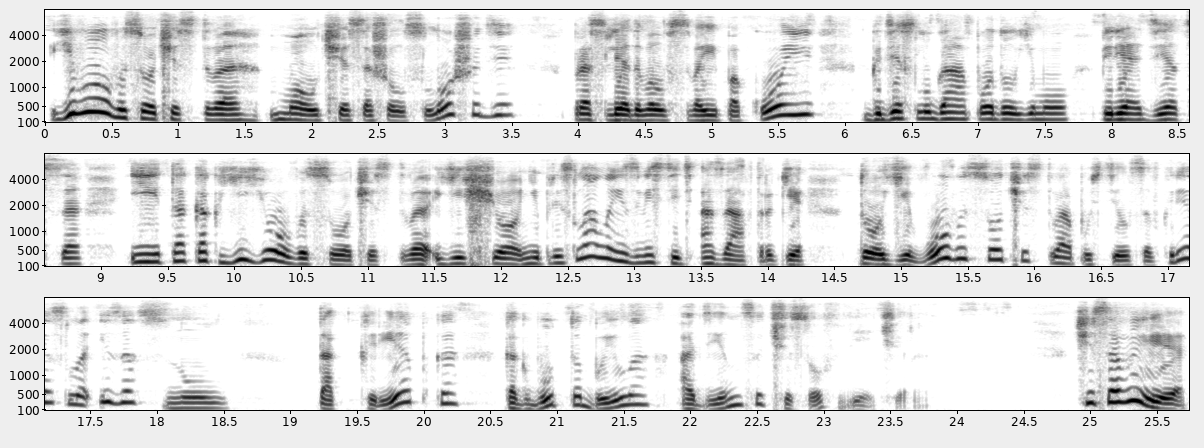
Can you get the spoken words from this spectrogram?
Его высочество молча сошел с лошади, проследовал в свои покои, где слуга подал ему переодеться, и так как ее высочество еще не прислало известить о завтраке, то его высочество опустился в кресло и заснул так крепко, как будто было одиннадцать часов вечера. Часовые,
